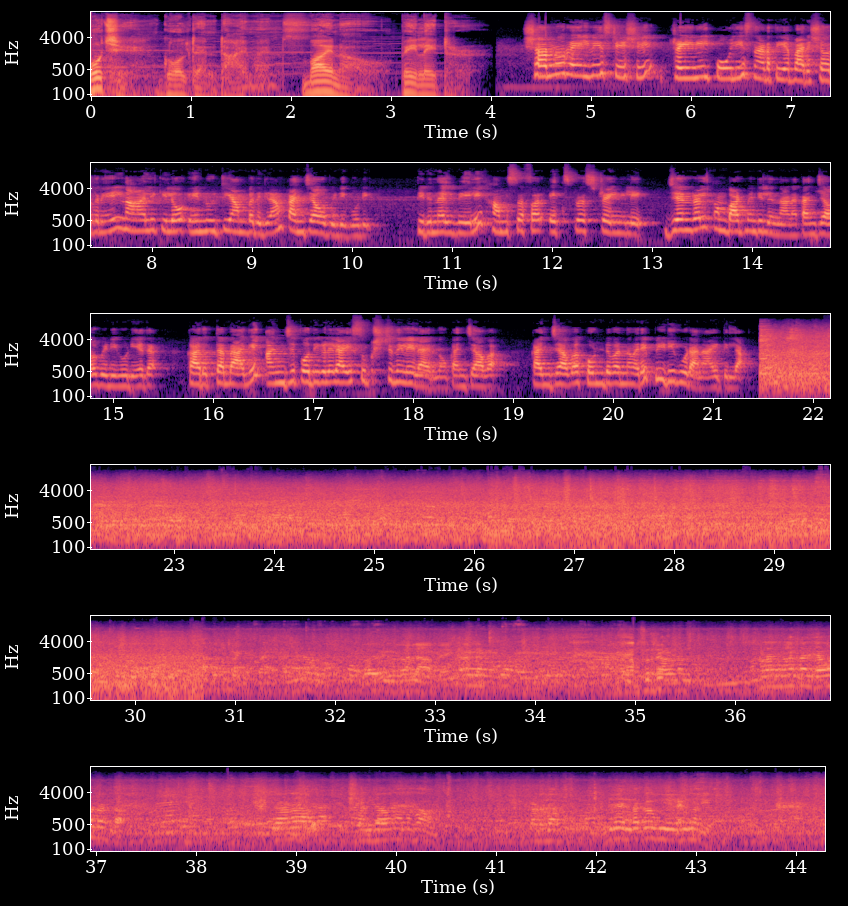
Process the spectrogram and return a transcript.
Boche gold and Diamonds. Buy now, pay later. Shoranur railway സ്റ്റേഷനിൽ ട്രെയിനിൽ police നടത്തിയ പരിശോധനയിൽ നാല് കിലോ എണ്ണൂറ്റി അമ്പത് ഗ്രാം കഞ്ചാവ് പിടികൂടി തിരുനെൽവേലി ഹംസഫർ എക്സ്പ്രസ് ട്രെയിനിലെ ജനറൽ കമ്പാർട്ട്മെന്റിൽ നിന്നാണ് കഞ്ചാവ് പിടികൂടിയത് കറുത്ത ബാഗിൽ അഞ്ച് പൊതികളിലായി സൂക്ഷിച്ച നിലയിലായിരുന്നു കഞ്ചാവ് കഞ്ചാവ് കൊണ്ടുവന്നവരെ പിടികൂടാനായിട്ടില്ല നമ്മളെ കഞ്ചാവ് കൊണ്ടുണ്ടോ ഇതാണ് കഞ്ചാവ് സാധനം കടല ഇതിൽ എന്തൊക്കെ ഉപയോഗിക്കുന്ന അറിയാം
